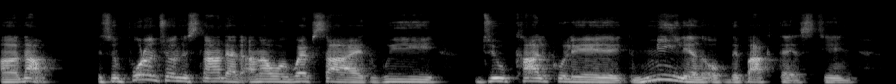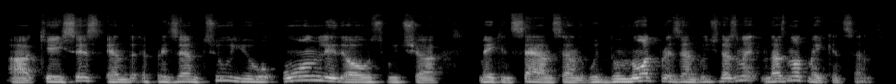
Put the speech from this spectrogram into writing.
now, it's important to understand that on our website, we do calculate million of the backtesting uh, cases and present to you only those which are making sense and we do not present which does, make, does not make sense.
